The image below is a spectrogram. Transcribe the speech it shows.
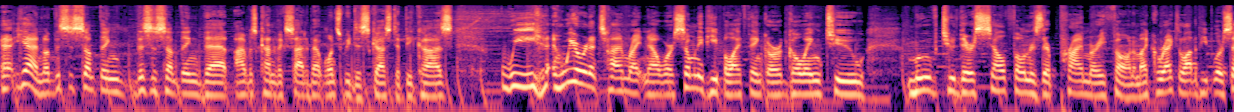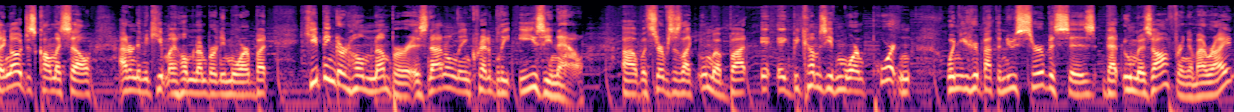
Uh, yeah, no, this is something. This is something that I was kind of excited about once we discussed it because we we are in a time right now where so many people I think are going to move to their cell phone as their primary phone. Am I correct? A lot of people are saying, "Oh, just call my cell. I don't even keep my home number anymore." But keeping your home number is not only incredibly easy now. Uh, with services like Ooma, but it, it becomes even more important when you hear about the new services that Ooma is offering. Am I right?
